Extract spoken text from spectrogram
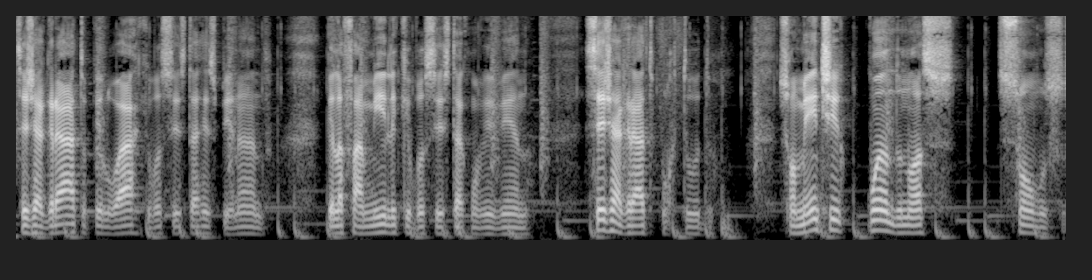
Seja grato pelo ar que você está respirando, pela família que você está convivendo. Seja grato por tudo. Somente quando nós somos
